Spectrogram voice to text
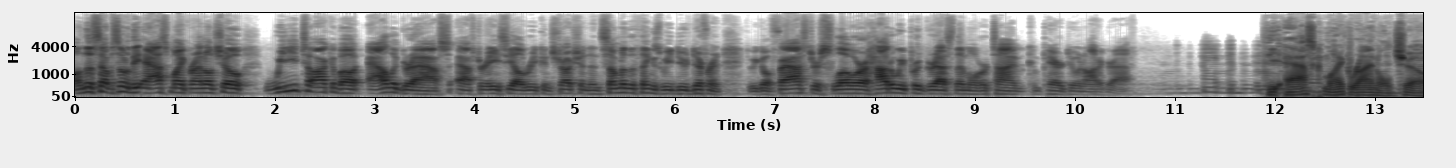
On this episode of the Ask Mike Reinold Show, we talk about allografts after ACL reconstruction and some of the things we do different. Do we go faster, slower? How do we progress them over time compared to an autograft? The Ask Mike Reinold Show.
